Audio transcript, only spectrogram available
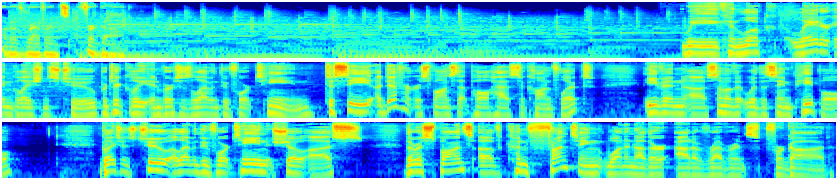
out of reverence for God. We can look later in Galatians 2, particularly in verses 11 through 14, to see a different response that Paul has to conflict, even uh, some of it with the same people. Galatians 2, 11 through 14 show us the response of confronting one another out of reverence for God.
